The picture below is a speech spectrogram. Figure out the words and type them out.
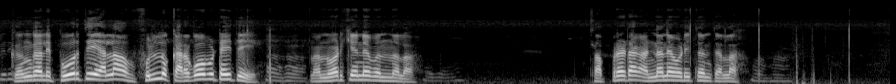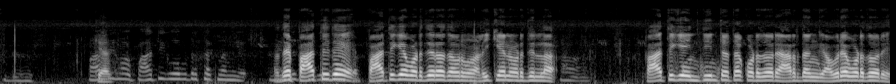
ಗಂಗಾಲಿ ಪೂರ್ತಿ ಎಲ್ಲ ಫುಲ್ ಕರಗೋಗ್ಬಿಟ್ಟೈತಿ. ನಾನು ನೋಡ್ಕೊಂಡೇ ಬಂದ್ನಲ್ಲ. ಸಪ್ರೇಟಾಗಿ ಅಣ್ಣನೇ ಹೊಡಿತಂತೆಲ್ಲ ಅದೇ ಪಾತಿದೆ ಪಾತಿಗೆ ಹೊಡೆದಿರೋದು ಅವ್ರು ಅಳಿಕೆ ಹೊಡೆದಿಲ್ಲ. ಪಾತಿಗೆ ಇಂತಿಂತ ಕೊಡದವ್ರಿ ಯಾರ್ದಂಗೆ ಅವರೇ ಹೊಡೆದವ್ರಿ.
